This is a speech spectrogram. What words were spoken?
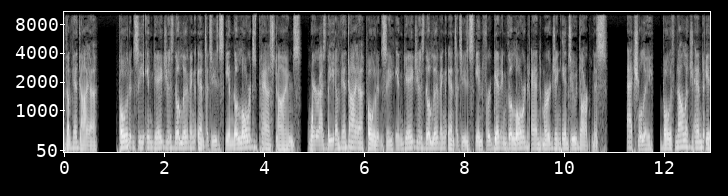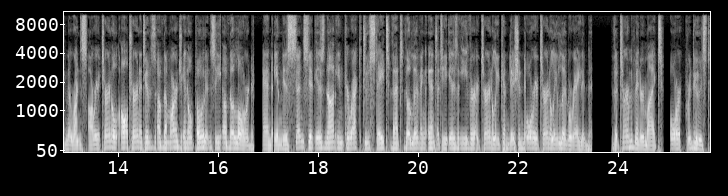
The Vidya potency engages the living entities in the Lord's pastimes, whereas the avidya potency engages the living entities in forgetting the Lord and merging into darkness. Actually, both knowledge and ignorance are eternal alternatives of the marginal potency of the Lord, and in this sense it is not incorrect to state that the living entity is either eternally conditioned or eternally liberated. The term vinirmite, or produced,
